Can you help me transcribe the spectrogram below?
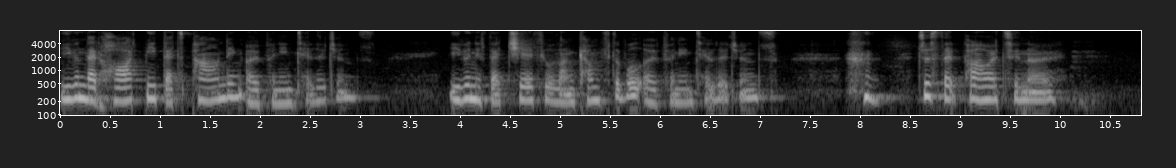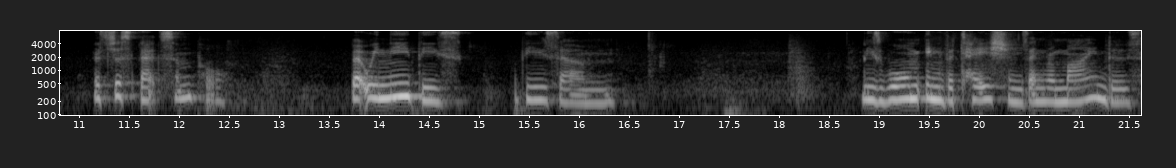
Even that heartbeat that's pounding, open intelligence. Even if that chair feels uncomfortable, open intelligence. just that power to know. It's just that simple. But we need these, these um, these warm invitations and reminders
